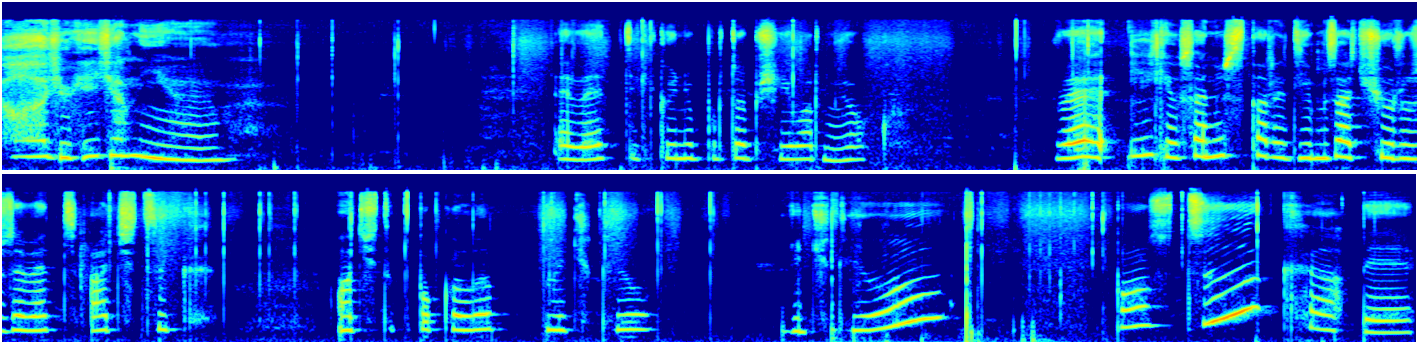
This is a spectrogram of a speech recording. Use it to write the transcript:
Ya çok heyecanlıyım. Evet ilk önce burada bir şey var mı yok. Ve ilk efsane star hediyemizi açıyoruz. Evet açtık. Açtık bakalım ne çıkıyor. Ne çıkıyor? Bastık. Ah be.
